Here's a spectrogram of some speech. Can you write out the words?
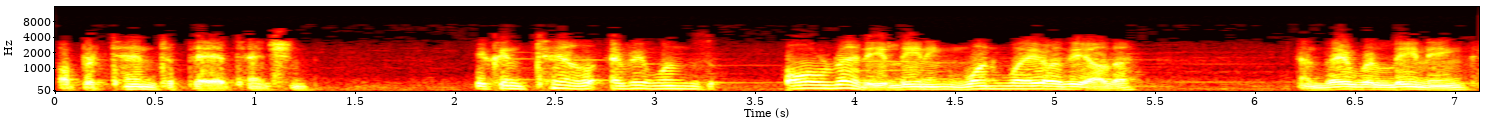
or pretend to pay attention. You can tell everyone's already leaning one way or the other, and they were leaning,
